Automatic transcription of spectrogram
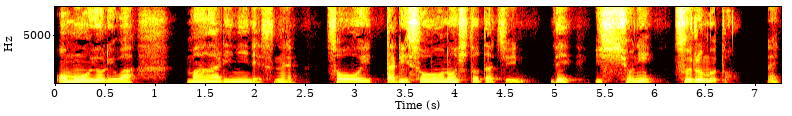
思うよりは、周りにですね、そういった理想の人たちで一緒につるむと。ね、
